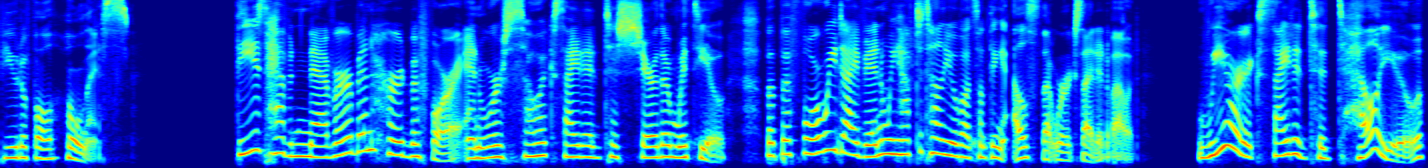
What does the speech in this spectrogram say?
Beautiful Wholeness. These have never been heard before, and we're so excited to share them with you. But before we dive in, we have to tell you about something else that we're excited about. We are excited to tell you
